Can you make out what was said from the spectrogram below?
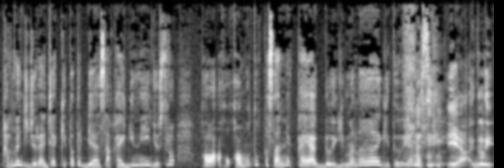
Karena jujur aja kita terbiasa kayak gini Justru kalau aku kamu tuh kesannya kayak geli gimana gitu, ya gak sih? Iya, geli.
